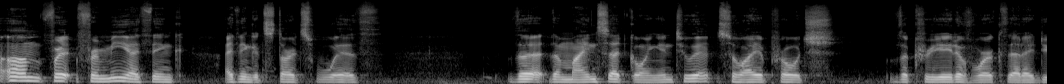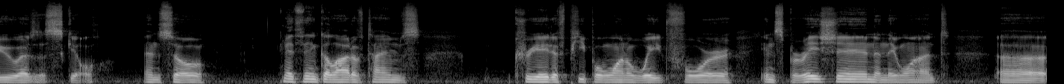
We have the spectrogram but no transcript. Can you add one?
Um, for for me, I think I think it starts with the the mindset going into it. So I approach the creative work that I do as a skill, and so I think a lot of times creative people want to wait for inspiration and they want uh,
